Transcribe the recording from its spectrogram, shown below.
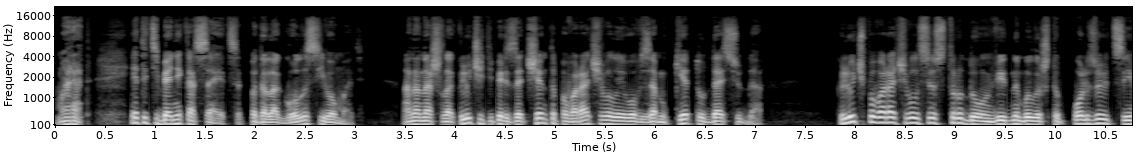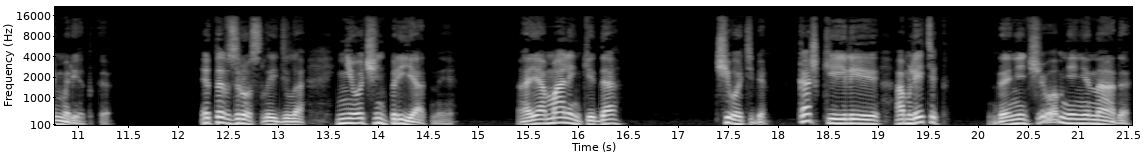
«Марат, это тебя не касается», — подала голос его мать. Она нашла ключ и теперь зачем-то поворачивала его в замке туда-сюда. Ключ поворачивался с трудом, видно было, что пользуется им редко. «Это взрослые дела, не очень приятные. А я маленький, да?» «Чего тебе, кашки или омлетик?» «Да ничего мне не надо»,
